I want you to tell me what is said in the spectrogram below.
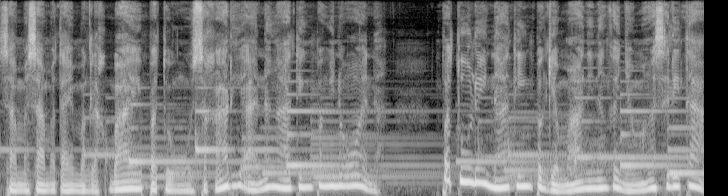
sama-sama tayong maglakbay patungo sa kariyan ng ating Panginoon. Patuloy nating pagyamanin ang kanyang mga salita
